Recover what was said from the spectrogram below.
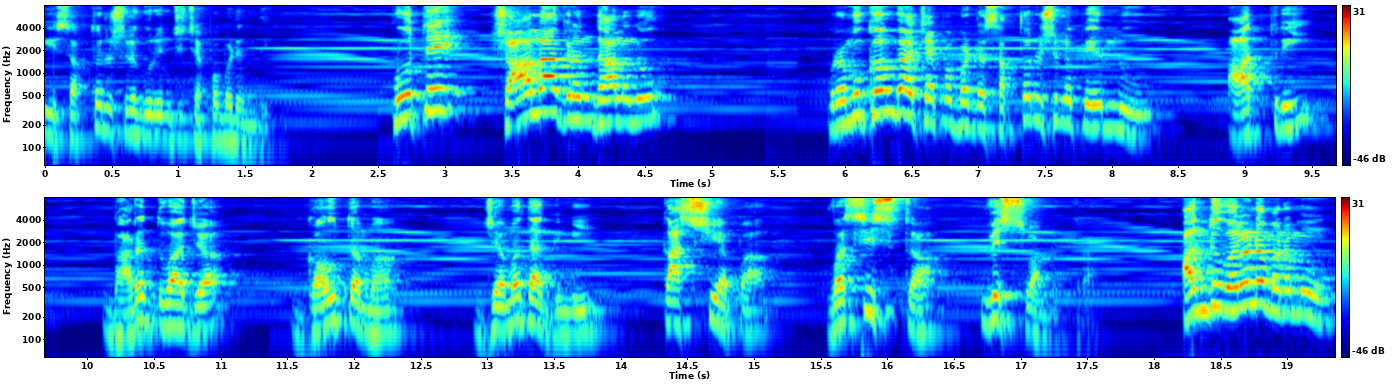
ఈ సప్త ఋషుల గురించి చెప్పబడింది. పోతే చాలా గ్రంథాలలో ప్రముఖంగా చెప్పబడ్డ సప్త ఋషుల పేర్లు ఆత్రి భారద్వాజ గౌతమ జమదగ్ని కాశ్యప వశిష్ట విశ్వామిత్ర. అందువలన మనము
